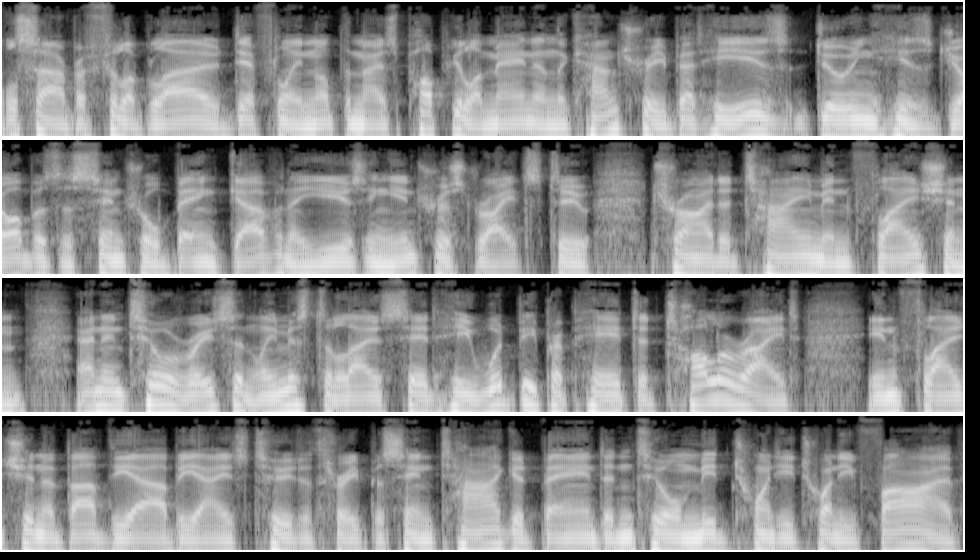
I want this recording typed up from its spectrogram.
Well, Sabra, Philip Lowe, definitely not the most popular man in the country, but he is doing his job as a central bank governor, using interest rates to try to tame inflation. And until recently, Mr. Lowe said he would be prepared to tolerate inflation above the RBA's 2 to 3% target band until mid 2025.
